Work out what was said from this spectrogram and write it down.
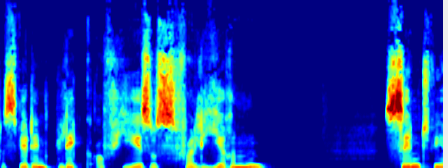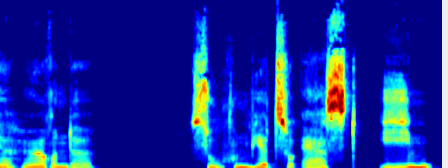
dass wir den Blick auf Jesus verlieren? Sind wir Hörende? Suchen wir zuerst ihn?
